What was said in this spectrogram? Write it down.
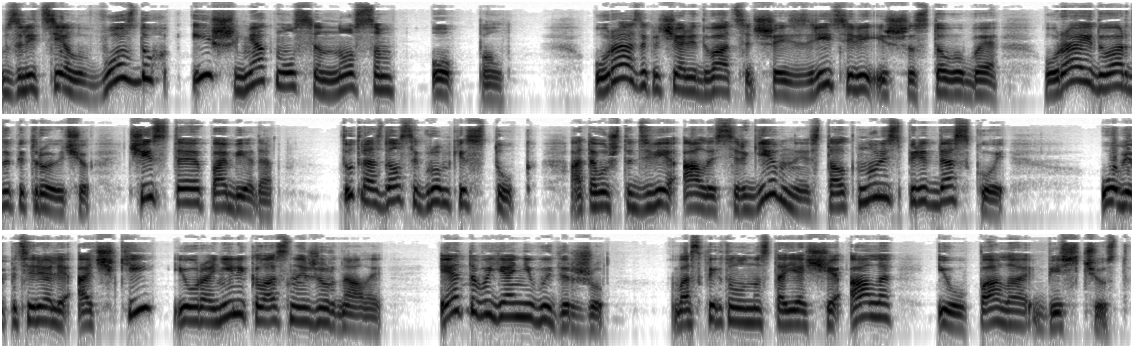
взлетел в воздух и шмякнулся носом об пол. «Ура!» — закричали 26 зрителей из 6 Б. «Ура Эдуарду Петровичу! Чистая победа!» Тут раздался громкий стук от того, что две Аллы Сергеевны столкнулись перед доской. Обе потеряли очки и уронили классные журналы. «Этого я не выдержу!» — воскликнула настоящая Алла и упала без чувств.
